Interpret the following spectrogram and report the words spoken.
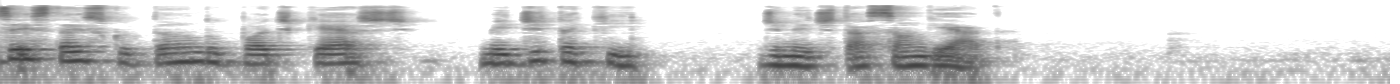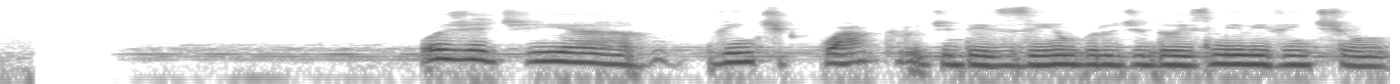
Você está escutando o podcast Medita Aqui, de meditação guiada. Hoje é dia 24 de dezembro de 2021.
